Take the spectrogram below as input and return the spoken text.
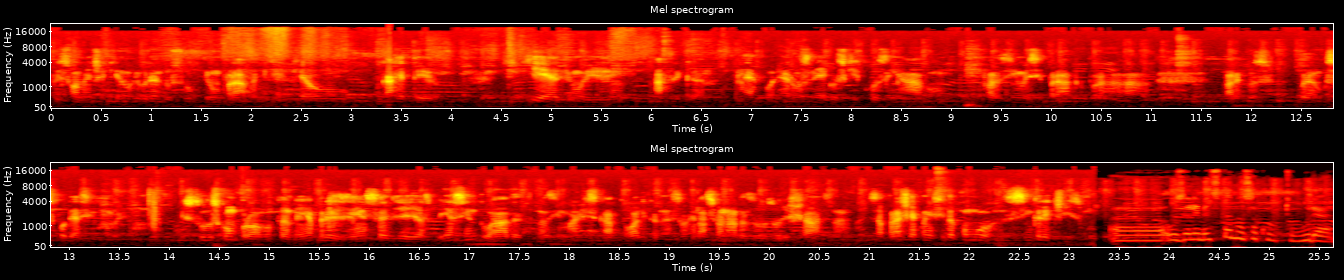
Principalmente aqui no Rio Grande do Sul tem um prato aqui que é o carreteiro, que é de origem africana. É, eram os negros que cozinhavam, faziam esse prato para que os brancos pudessem comer. Estudos comprovam também a presença de as bem acentuadas nas imagens católicas, né, são relacionadas aos orixás. Né? Essa prática é conhecida como sincretismo. Uh, os elementos da nossa cultura,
